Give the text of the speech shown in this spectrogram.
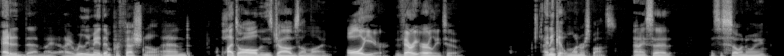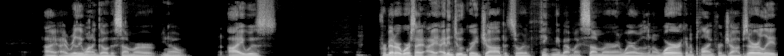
edited them, I, I really made them professional and applied to all these jobs online all year, very early too. I didn't get one response. And I said, This is so annoying. I, I really want to go this summer. You know, I was for better or worse, I, I, I, didn't do a great job at sort of thinking about my summer and where I was going to work and applying for jobs early. It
